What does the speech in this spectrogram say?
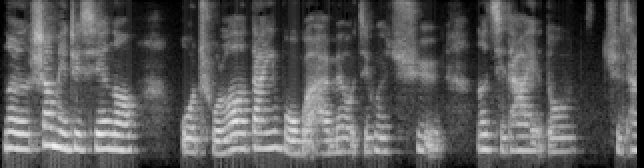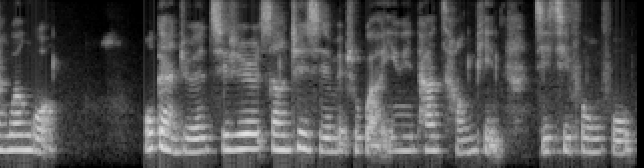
那上面这些呢，我除了大英博物馆还没有机会去，那其他也都去参观过。我感觉其实像这些美术馆，因为它藏品极其丰富，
